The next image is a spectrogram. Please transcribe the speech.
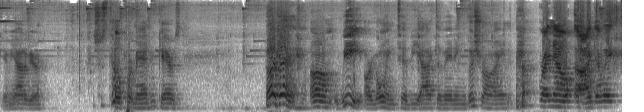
Get me out of here. Let's just teleport, man. Who cares? Okay, um, we are going to be activating the shrine right now. Oh, I can't wait.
